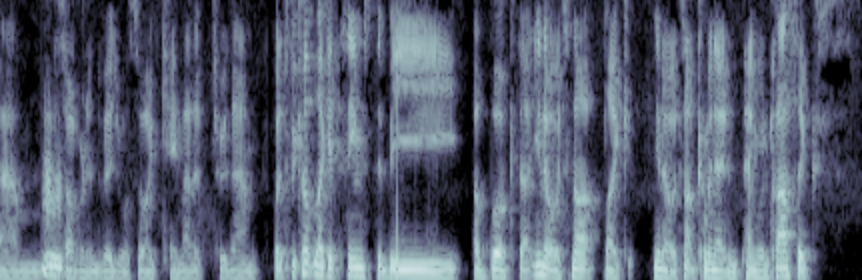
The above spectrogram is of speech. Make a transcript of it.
um mm. sovereign individual so i came at it through them but it's become like it seems to be a book that you know it's not like you know it's not coming out in penguin classics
